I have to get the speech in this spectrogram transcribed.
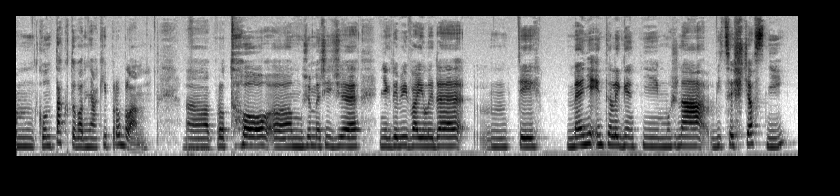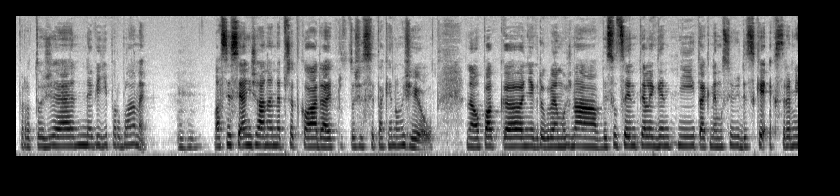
um, kontaktovat nějaký problém. Uh, proto uh, můžeme říct, že někdy bývají lidé um, ti méně inteligentní, možná více šťastní, protože nevidí problémy. Mhm. Vlastně si ani žádné nepředkládají, protože si tak jenom žijou. Naopak eh, někdo, kdo je možná vysoce inteligentní, tak nemusí být vždycky extrémně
